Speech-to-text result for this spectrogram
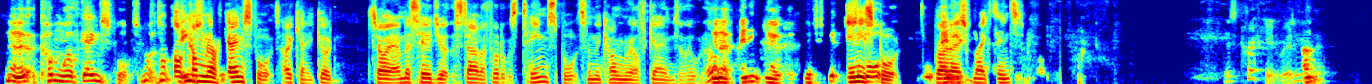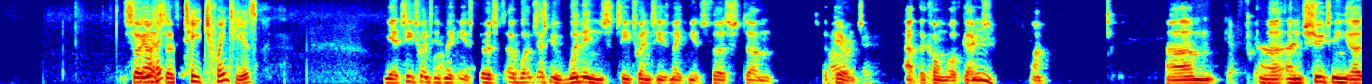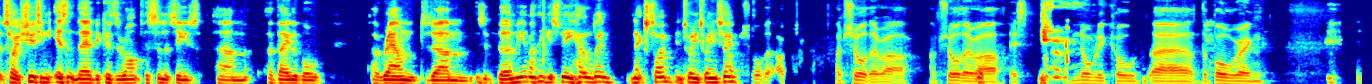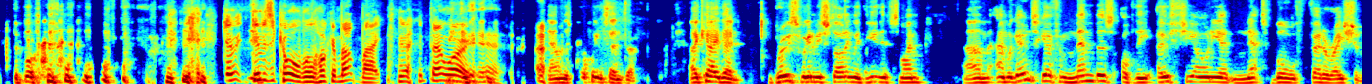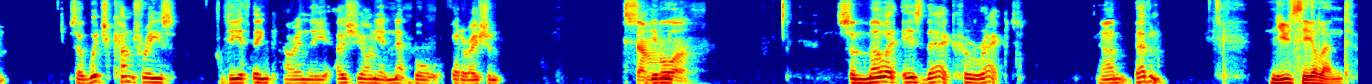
No, no, a Commonwealth Games sport. It's not, not Oh, team Commonwealth sport. Games sports. Okay, good. Sorry, I misheard you at the start. I thought it was team sports in the Commonwealth Games. I thought, oh, No, no, any, no, the sp- any sport. Right, any sport. makes sense. It's cricket, really, Um, isn't it? So, No, I yeah, think so, T20, is yeah, T20 is making its first, uh, well, it's actually women's T20 is making its first um, appearance Oh, okay. at the Commonwealth Games. Um, Get- get- uh, and shooting, uh, sorry, shooting isn't there because there aren't facilities um, available around. Um, is it Birmingham? I think it's being held in next time in 2022. I'm sure that I'm, I'm sure there are. I'm sure there are. It's normally called uh, the Bullring. The ball- yeah, give, give us a call. We'll hook them up, mate. Don't worry. yeah. down the shopping centre. Okay, then, Bruce, we're going to be starting with you this time, um, and we're going to go from members of the Oceania Netball Federation. So, which countries do you think are in the Oceania Netball Federation? Samoa. Samoa is there, correct? Um, Bevan, New Zealand.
